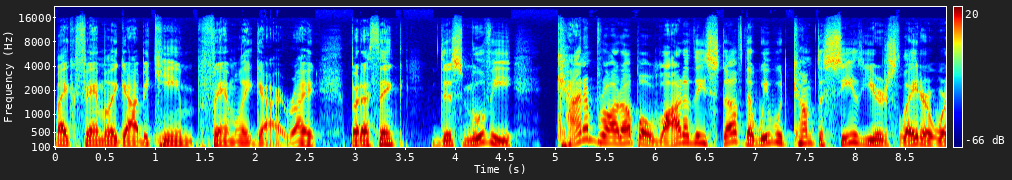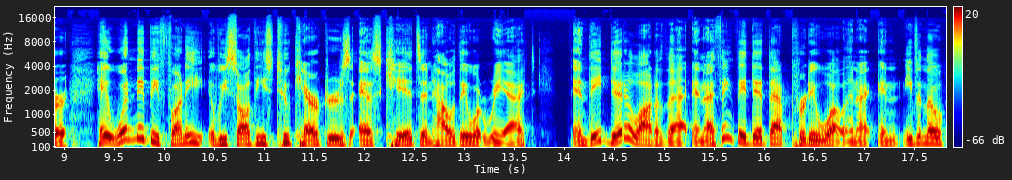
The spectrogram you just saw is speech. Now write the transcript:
like Family Guy became Family Guy, right? But I think this movie kind of brought up a lot of these stuff that we would come to see years later where hey wouldn't it be funny if we saw these two characters as kids and how they would react and they did a lot of that and i think they did that pretty well and i and even though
